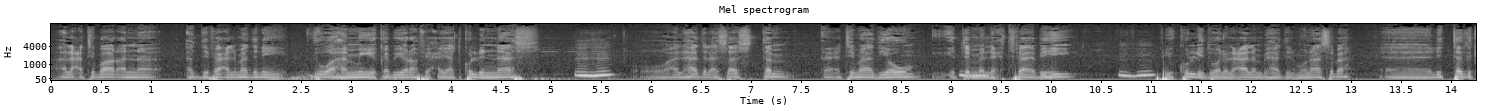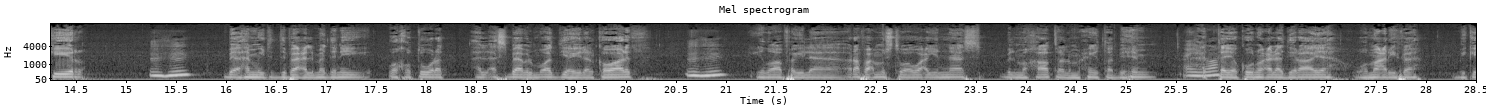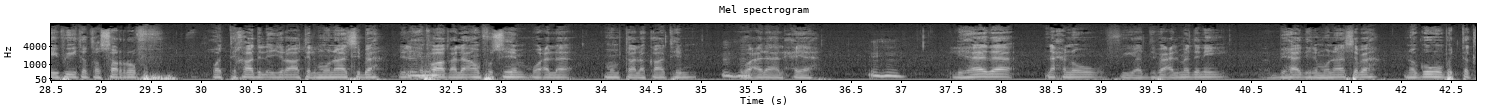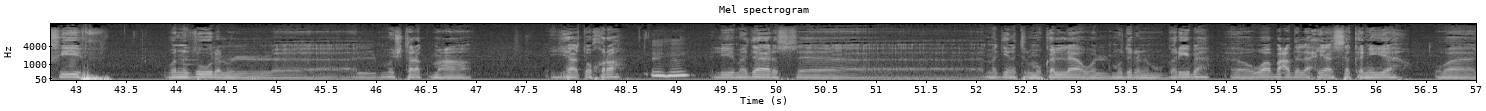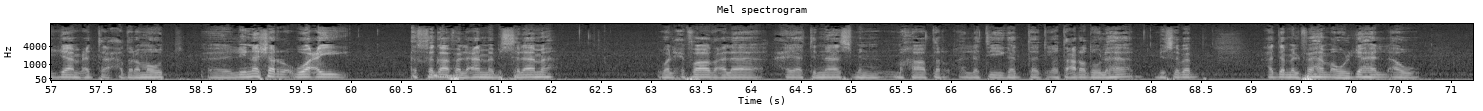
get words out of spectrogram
على اعتبار أن الدفاع المدني ذو أهمية كبيرة في حياة كل الناس. وعلى هذا الأساس تم اعتماد يوم يتم. الاحتفاء به. في كل دول العالم بهذه المناسبة آه، للتذكير. بأهمية الدفاع المدني وخطورة الأسباب المؤدية إلى الكوارث. إضافة إلى رفع مستوى وعي الناس بالمخاطر المحيطة بهم أيوة حتى يكونوا على دراية ومعرفة بكيفية التصرف واتخاذ الإجراءات المناسبة للحفاظ على أنفسهم وعلى ممتلكاتهم مهم. وعلى الحياة مهم. لهذا نحن في الدفاع المدني بهذه المناسبة نقوم بالتكثيف ونزول ال- المشترك مع جهات أخرى. لمدارس آه، مدينة المكلا والمدن القريبة آه، وبعض الأحياء السكنية وجامعة حضرموت آه، لنشر وعي الثقافة العامة بالسلامة والحفاظ على حياة الناس من مخاطر التي قد يتعرضوا لها بسبب عدم الفهم أو الجهل أو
